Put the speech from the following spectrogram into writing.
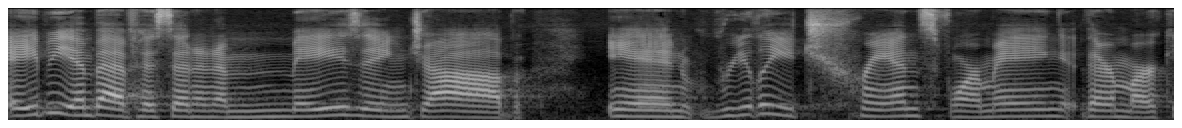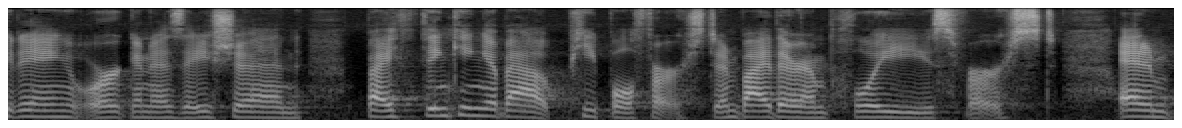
AB InBev has done an amazing job in really transforming their marketing organization by thinking about people first and by their employees first. And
